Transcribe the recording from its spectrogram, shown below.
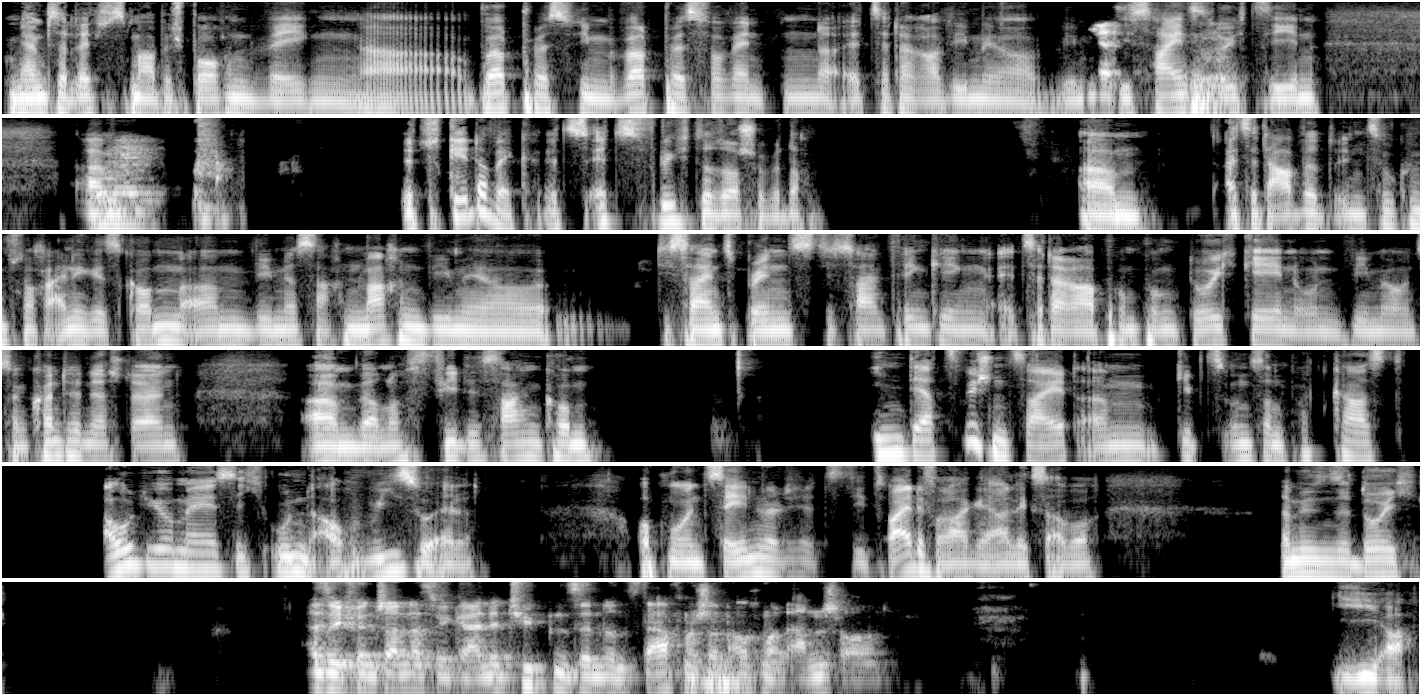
wir haben es ja letztes Mal besprochen, wegen äh, WordPress, wie wir WordPress verwenden, etc., wie wir, wie wir yes. Designs durchziehen. Ähm, Jetzt geht er weg. Jetzt, jetzt flüchtet er schon wieder. Ähm, also da wird in Zukunft noch einiges kommen, ähm, wie wir Sachen machen, wie wir Design Sprints, Design Thinking etc. Punkt, Punkt durchgehen und wie wir unseren Content erstellen. Ähm, werden noch viele Sachen kommen. In der Zwischenzeit ähm, gibt es unseren Podcast audiomäßig und auch visuell. Ob man uns sehen will, ist jetzt die zweite Frage, Alex, aber da müssen sie durch. Also ich finde schon, dass wir geile Typen sind, uns darf man schon auch mal anschauen. Ja.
